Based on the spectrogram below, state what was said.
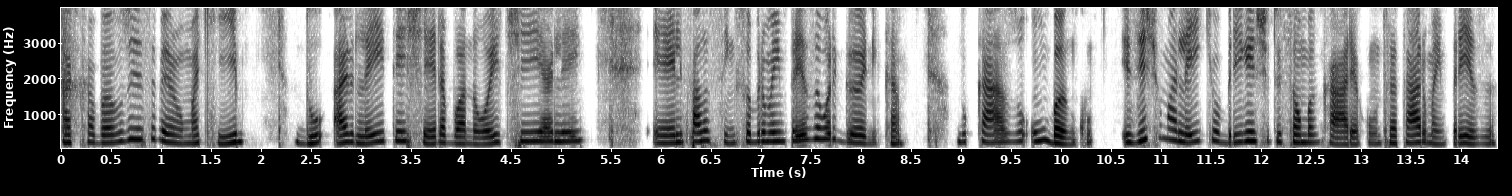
Acabamos de receber uma aqui do Arley Teixeira. Boa noite, Arley. Ele fala assim: sobre uma empresa orgânica, no caso, um banco. Existe uma lei que obriga a instituição bancária a contratar uma empresa?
